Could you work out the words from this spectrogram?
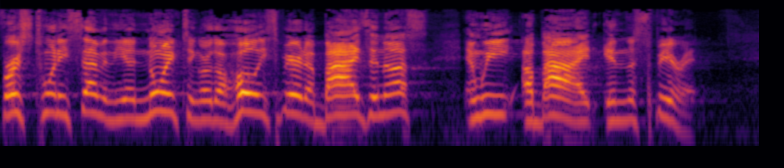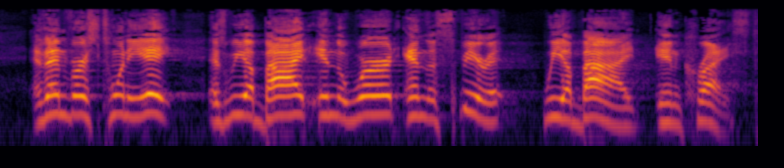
Verse 27, the anointing or the Holy Spirit abides in us, and we abide in the Spirit. And then verse 28 as we abide in the Word and the Spirit, we abide in Christ.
